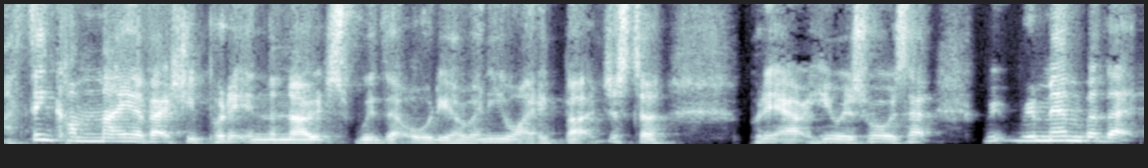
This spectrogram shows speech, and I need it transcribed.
I think I may have actually put it in the notes with the audio anyway, but just to put it out here as well is that remember that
